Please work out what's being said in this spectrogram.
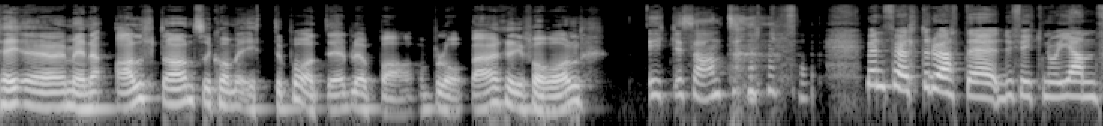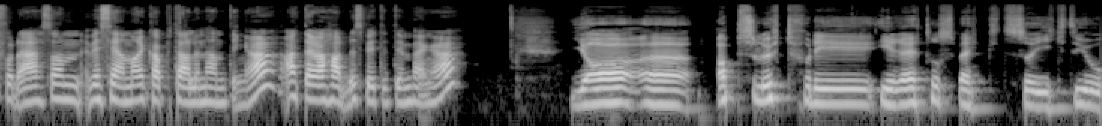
te, uh, jeg mener alt annet som kommer etterpå, det blir bare blåbær i forhold. Ikke sant? Men følte du at uh, du fikk noe igjen for det sånn ved senere kapitalinnhentinger? At dere hadde spyttet inn penger? Ja, eh, absolutt. Fordi i retrospekt så gikk det jo,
